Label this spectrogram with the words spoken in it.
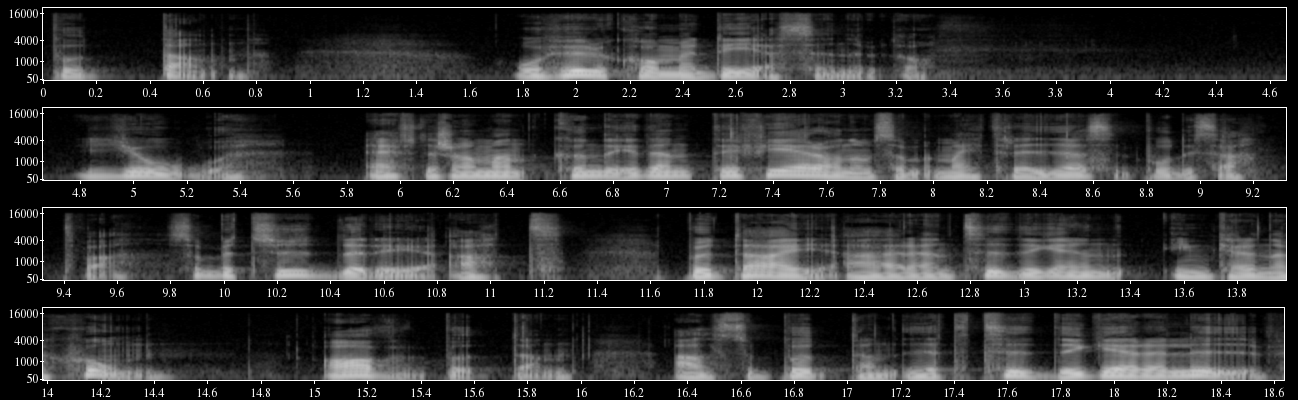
buddhan. Och hur kommer det sig nu då? Jo, eftersom man kunde identifiera honom som Maitreyas bodhisattva så betyder det att buddhai är en tidigare inkarnation av buddhan alltså buddhan i ett tidigare liv.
